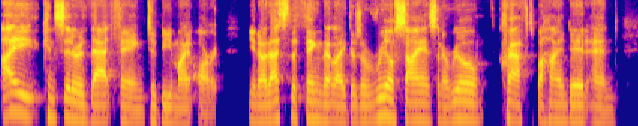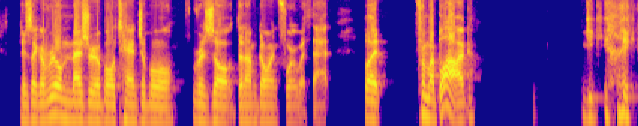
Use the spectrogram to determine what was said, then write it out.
I consider that thing to be my art. You know, that's the thing that like there's a real science and a real craft behind it and there's like a real measurable tangible result that i'm going for with that but for my blog you, like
